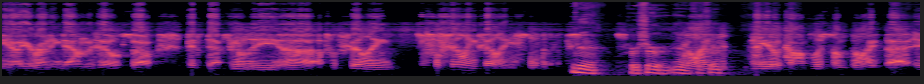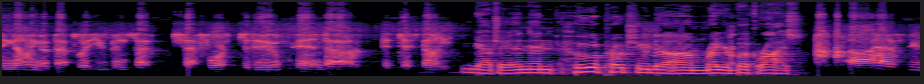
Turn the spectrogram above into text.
you know you're running down the hill. So it's definitely uh, a fulfilling, fulfilling feeling. yeah, for sure. Yeah, for sure you accomplish something like that and knowing that that's what you've been set set forth to do and uh, it gets done. Gotcha. And then who approached you to um, write your book, Rise? Uh, I had a few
